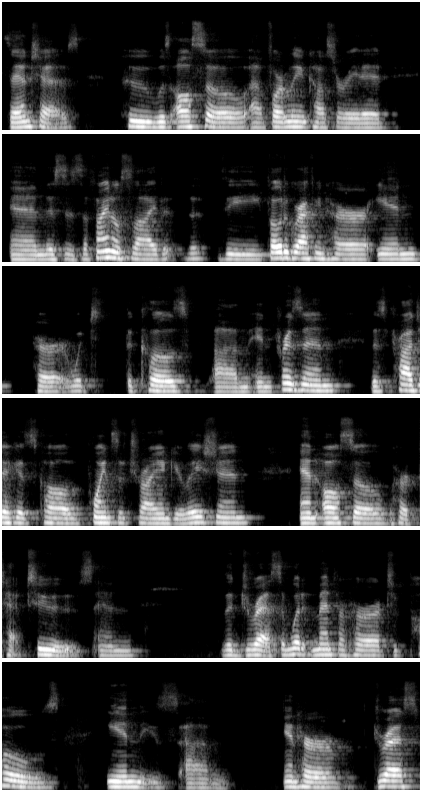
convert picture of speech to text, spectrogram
Sanchez, who was also uh, formerly incarcerated and this is the final slide, the, the photographing her in her, which the clothes um, in prison. This project is called Points of Triangulation, and also her tattoos and the dress and what it meant for her to pose in these um, in her dress,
